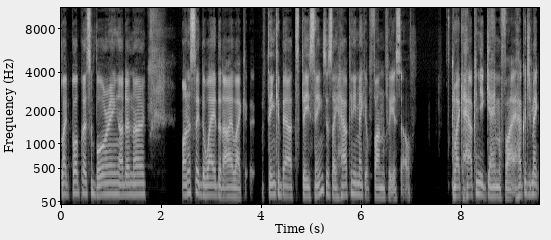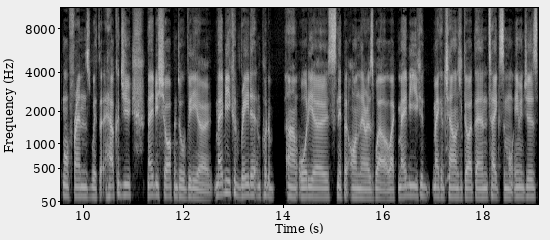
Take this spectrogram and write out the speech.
like blog posts are boring. I don't know. Honestly, the way that I like think about these things is like, how can you make it fun for yourself? Like how can you gamify it? How could you make more friends with it? How could you maybe show up and do a video? Maybe you could read it and put a um, audio snippet on there as well. Like maybe you could make a challenge to go out there and take some more images.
